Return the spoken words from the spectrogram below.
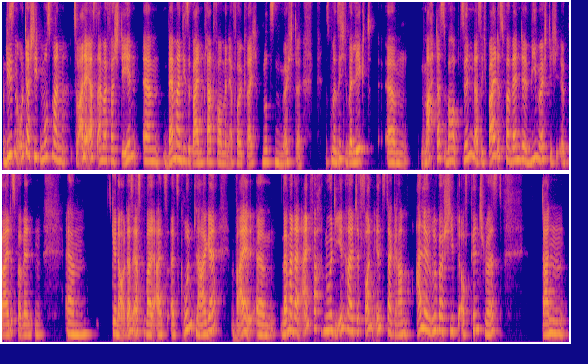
Und diesen Unterschied muss man zuallererst einmal verstehen, ähm, wenn man diese beiden Plattformen erfolgreich nutzen möchte dass man sich überlegt, ähm, macht das überhaupt Sinn, dass ich beides verwende? Wie möchte ich äh, beides verwenden? Ähm, genau, das erstmal als, als Grundlage, weil ähm, wenn man dann einfach nur die Inhalte von Instagram alle rüberschiebt auf Pinterest, dann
